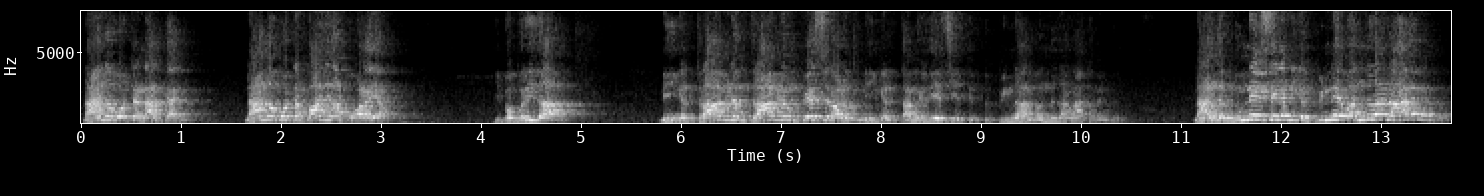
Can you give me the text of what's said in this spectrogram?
நாங்க போட்ட நாற்காலி. நாங்க போட்ட பாதுகாப்பு வளையம். இப்ப புரியுதா? நீங்கள் திராவிடம் திராவிடம் பேசினாலும் நீங்கள் தமிழ் தேசியத்திற்கு பின்னால் வந்துதான் ஆக வேண்டும். நாங்கள் முன்னே செய்ய நீங்கள் பின்னே வந்துதான் ஆக வேண்டும்.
